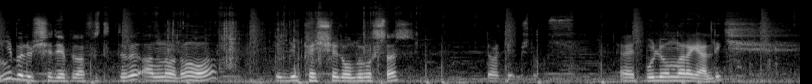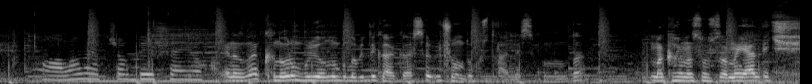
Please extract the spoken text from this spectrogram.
Niye böyle bir şey de yapıyorlar fıstıkları anlamadım ama bildiğim peşşe doldurmuşlar. 4.79. Evet, bulyonlara geldik. Ağlama yapacak bir şey yok. En azından Knorr'un bulyonunu bulabildik arkadaşlar. 3.19 tanesi bunun da. Makarna soslarına geldik.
